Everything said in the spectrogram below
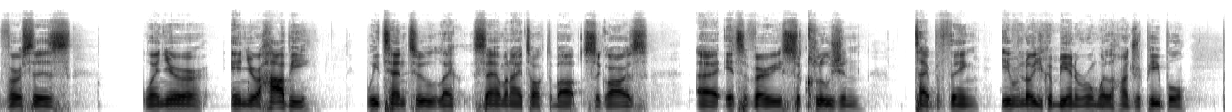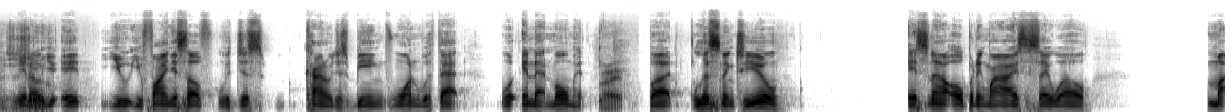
versus when you're in your hobby. We tend to, like Sam and I talked about cigars. Uh, it's a very seclusion type of thing. Even though you could be in a room with a hundred people, you know, you, it you you find yourself with just kind of just being one with that in that moment. Right. But listening to you, it's now opening my eyes to say, well, my,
